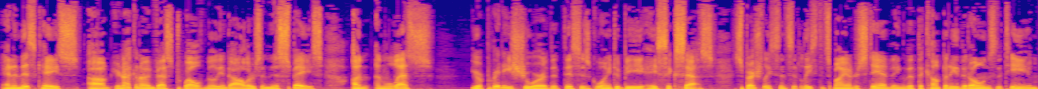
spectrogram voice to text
And in this case, um, you're not going to invest $12 million in this space un- unless you're pretty sure that this is going to be a success, especially since at least it's my understanding that the company that owns the team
